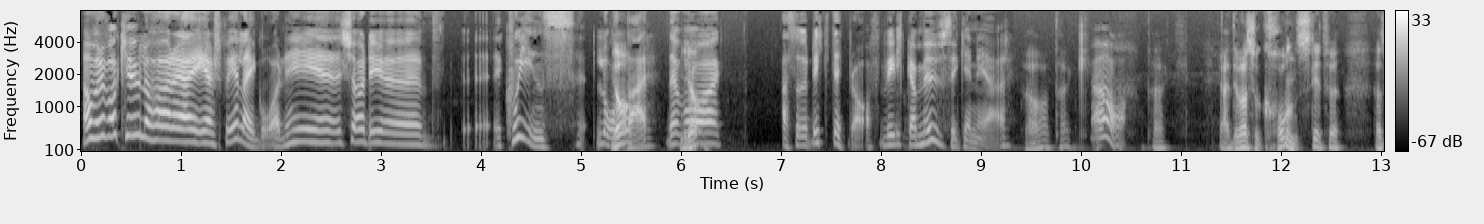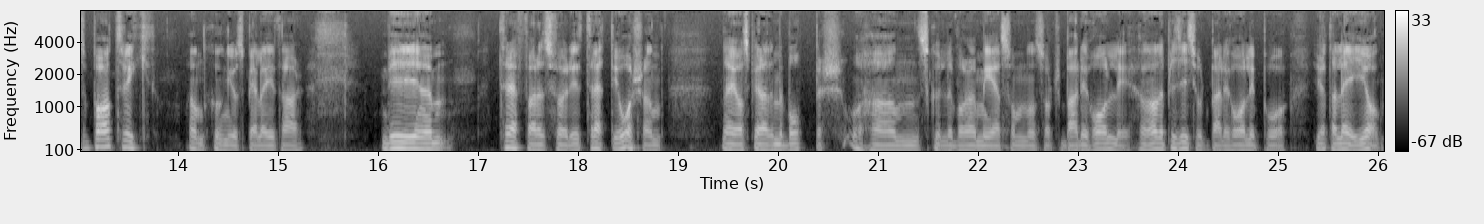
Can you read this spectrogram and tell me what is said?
Ja, men det var kul att höra er spela igår. Ni körde ju eh, Queens låtar. det var ja. alltså riktigt bra. Vilka musiker ni är. Ja, tack. Ja, tack. Ja, det var så konstigt för alltså Patrik, han sjunger och spelar gitarr. Vi eh, träffades för det är 30 år sedan när jag spelade med Boppers och han skulle vara med som någon sorts Buddy Holly. Han hade precis gjort Buddy Holly på Göta Lejon.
